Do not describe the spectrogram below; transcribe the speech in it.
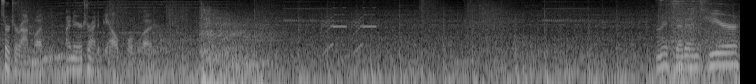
search around, bud. I know you're trying to be helpful, but All right, dead end here.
